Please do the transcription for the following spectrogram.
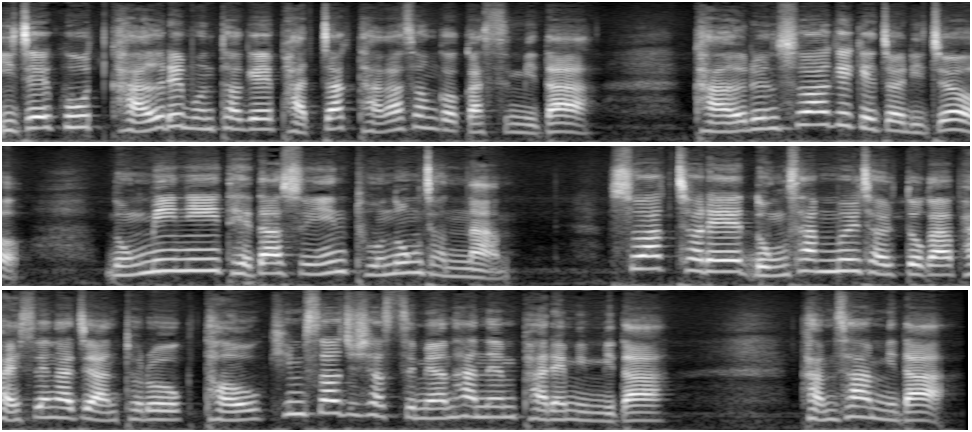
이제 곧 가을의 문턱에 바짝 다가선 것 같습니다. 가을은 수확의 계절이죠. 농민이 대다수인 도농 전남. 수확철에 농산물 절도가 발생하지 않도록 더욱 힘써 주셨으면 하는 바람입니다. 감사합니다.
